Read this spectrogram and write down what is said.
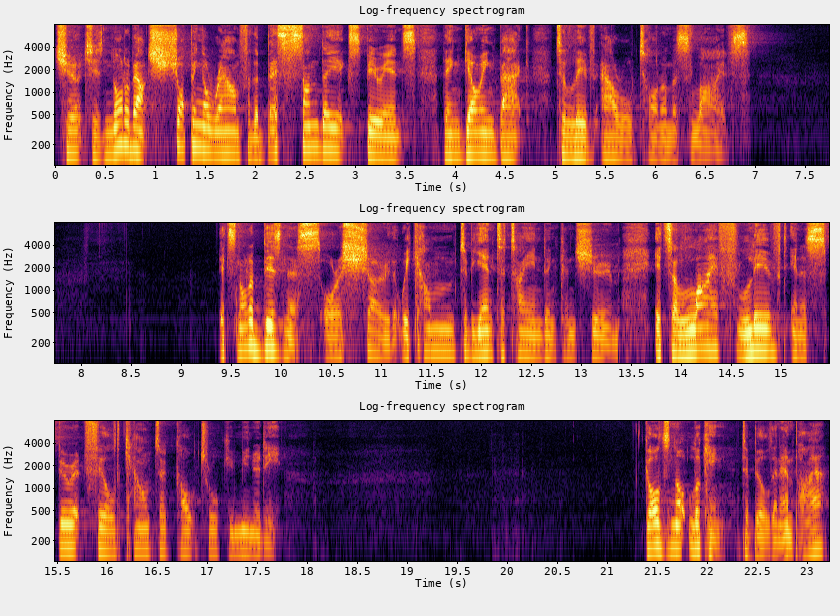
Church is not about shopping around for the best Sunday experience, then going back to live our autonomous lives. It's not a business or a show that we come to be entertained and consume. It's a life lived in a spirit filled countercultural community. God's not looking to build an empire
